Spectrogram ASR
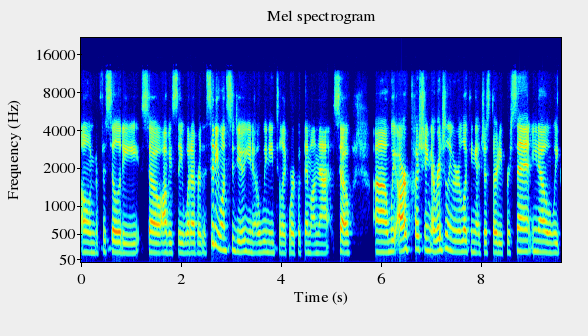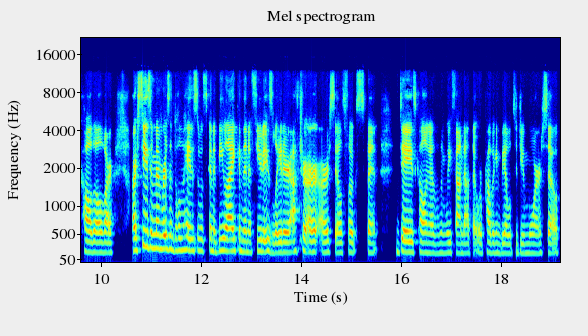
owned facility. So obviously, whatever the city wants to do, you know, we need to like work with them on that. So um, we are pushing originally we were looking at just 30% you know we called all of our our season members and told them hey this is what's going to be like. And then a few days later after our, our sales folks spent days calling and we found out that we're probably going to be able to do more. So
